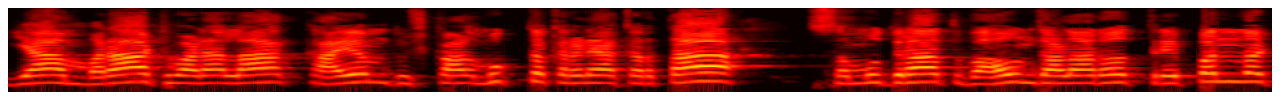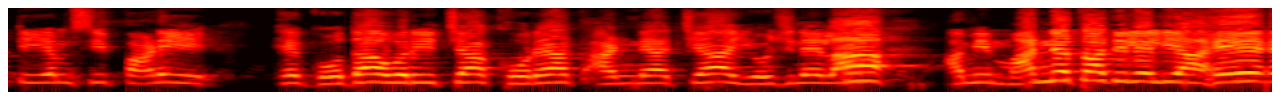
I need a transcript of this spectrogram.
या मराठवाड्याला कायम दुष्काळ मुक्त करण्याकरता समुद्रात वाहून जाणारं त्रेपन्न टीएमसी पाणी हे गोदावरीच्या खोऱ्यात आणण्याच्या योजनेला आम्ही मान्यता दिलेली आहे.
